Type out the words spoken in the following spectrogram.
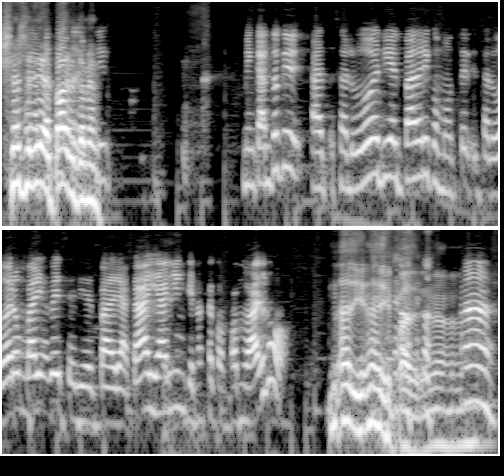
Ya sería el padre también. Me encantó que saludó el Día del Padre como te- saludaron varias veces el Día del Padre. ¿Acá hay alguien que no está contando algo? Nadie, nadie, padre. no. Ah,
